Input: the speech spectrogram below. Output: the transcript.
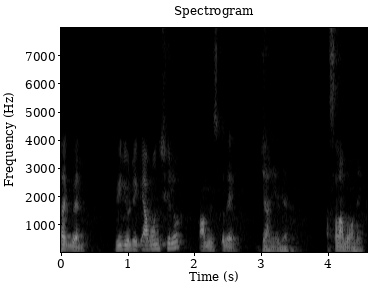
থাকবেন। ভিডিওটি কেমন ছিল? কমেন্টস করে জানিয়ে দেবেন আসসালামু আলাইকুম।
